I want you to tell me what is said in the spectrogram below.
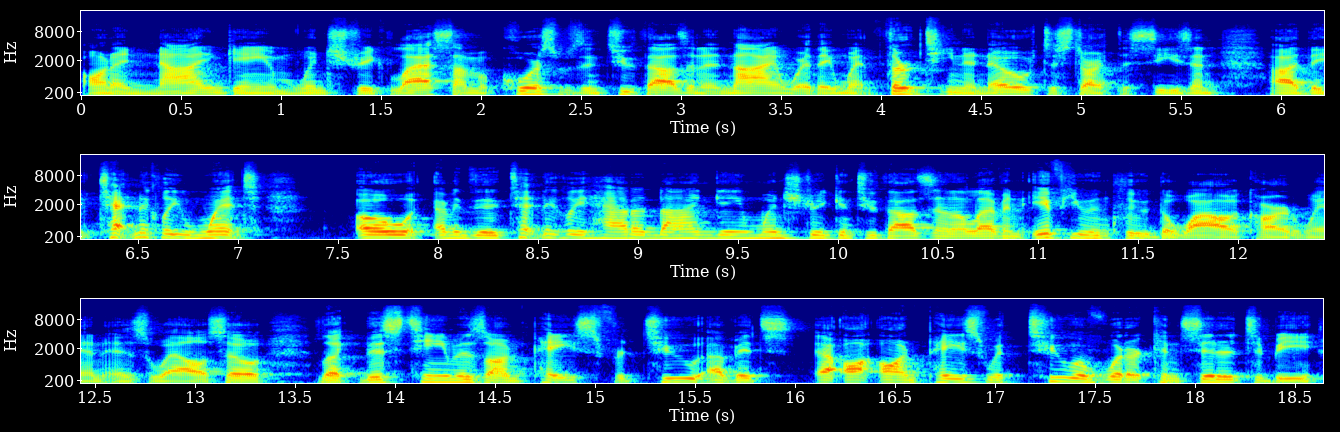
on a nine game win streak. Last time, of course, was in 2009 where they went 13 and 0 to start the season. Uh, they technically went oh, I mean, they technically had a nine game win streak in 2011 if you include the wild card win as well. So, look, this team is on pace for two of its, uh, on pace with two of what are considered to be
